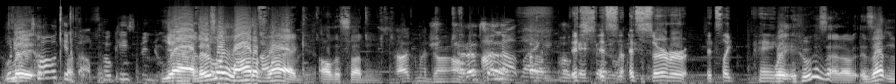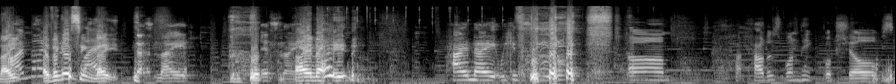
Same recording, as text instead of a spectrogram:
what are you talking about? Poke's been. Yeah, there's a lot of lag. lag all of a sudden. Drug Shout I'm not um, lagging. Poke It's it's it's server. It's like paying. Wait, who is that? Oh, that Night? I'm not I think I see lagging. Night. That's Night. It's Night. Hi, Night. Hi, Night. We can see you. Um, how does one make bookshelves?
